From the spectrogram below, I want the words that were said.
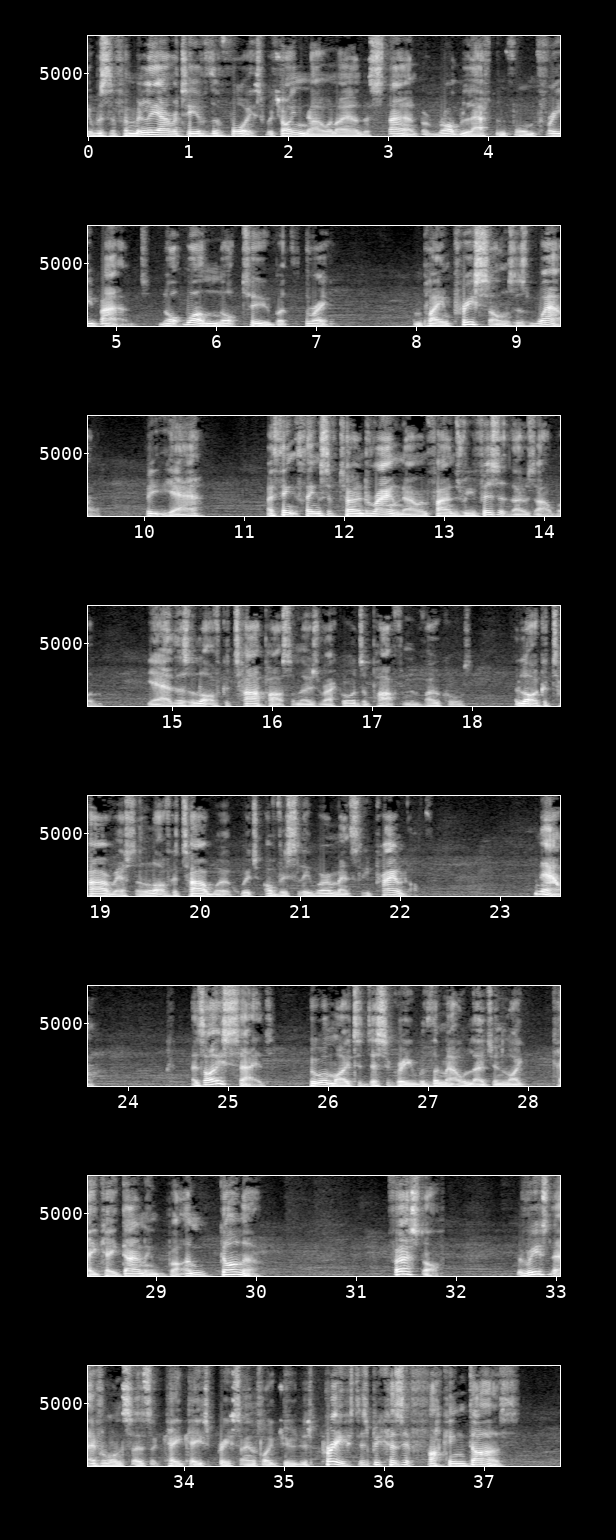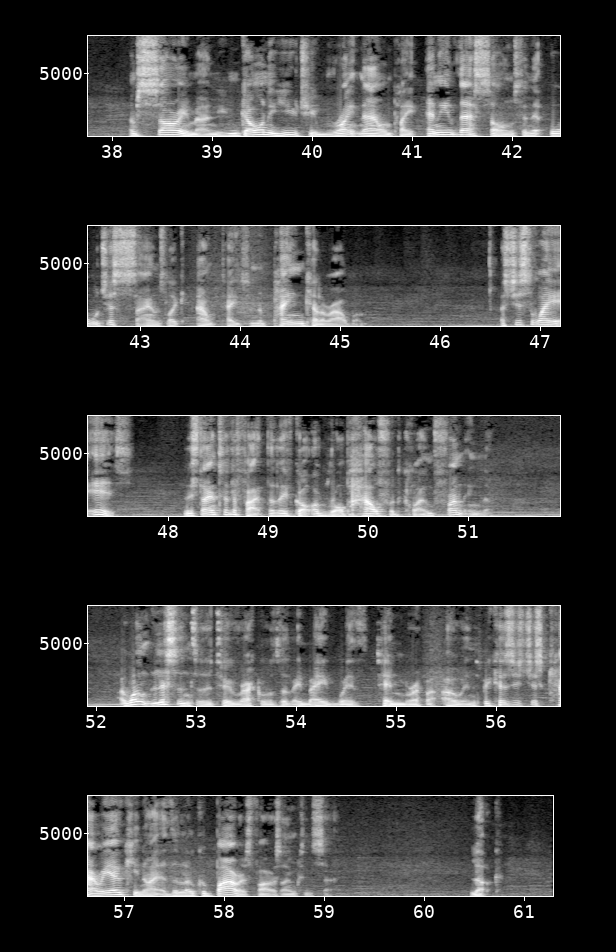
It was the familiarity of the voice, which I know and I understand, but Rob left and formed three bands. Not one, not two, but three. And playing Priest songs as well. But yeah, I think things have turned around now and fans revisit those albums. Yeah, there's a lot of guitar parts on those records apart from the vocals, a lot of guitar riffs and a lot of guitar work, which obviously we're immensely proud of. Now, as I said, who am I to disagree with the metal legend like KK Downing? But I'm gonna. First off, the reason that everyone says that KK's Priest sounds like Judas Priest is because it fucking does. I'm sorry, man. You can go on to YouTube right now and play any of their songs, and it all just sounds like outtakes from the Painkiller album. That's just the way it is. And it's down to the fact that they've got a Rob Halford clone fronting them. I won't listen to the two records that they made with Tim Ripper Owens because it's just karaoke night at the local bar as far as I'm concerned. Look,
